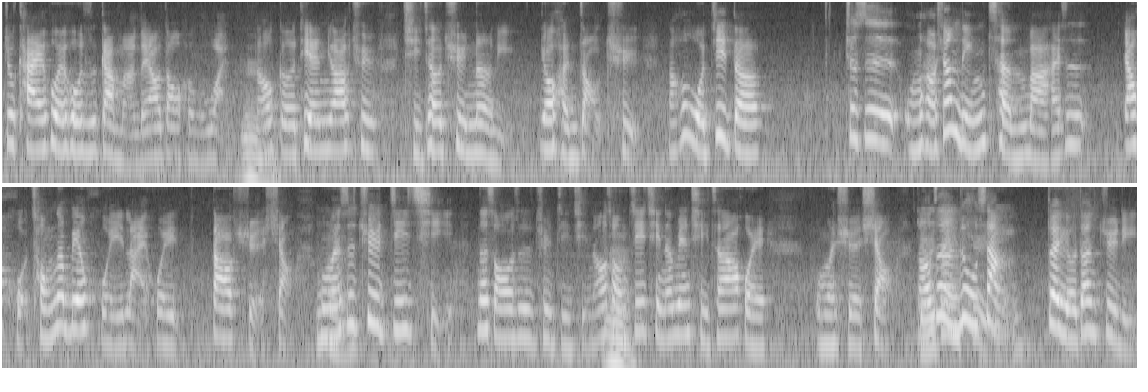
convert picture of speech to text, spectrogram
就开会或是干嘛的要到很晚，嗯然后隔天又要去骑车去那里。又很早去，然后我记得就是我们好像凌晨吧，还是要回从那边回来回到学校。我们是去基奇，那时候是去基奇，然后从嗯基奇那边骑车要回我们学校，然后这一路上对有一段距离，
